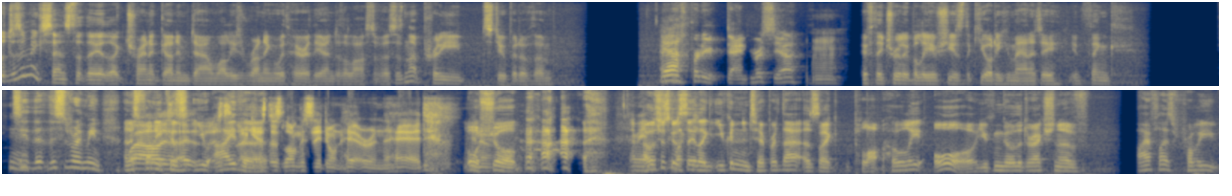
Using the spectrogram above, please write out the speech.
So does it make sense that they're like trying to gun him down while he's running with her at the end of The Last of Us? Isn't that pretty stupid of them? yeah It's pretty dangerous, yeah. Mm. If they truly believe she is the cure to humanity, you'd think See, th- this is what I mean, and it's funny because you as- either. I guess as long as they don't hit her in the head. Oh, know? sure. I mean, I was just gonna say, like, you can interpret that as like plot holy, or you can go the direction of Firefly's probably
